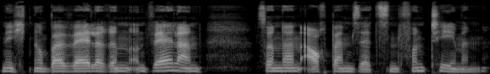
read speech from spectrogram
Nicht nur bei Wählerinnen und Wählern, sondern auch beim Setzen von Themen.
